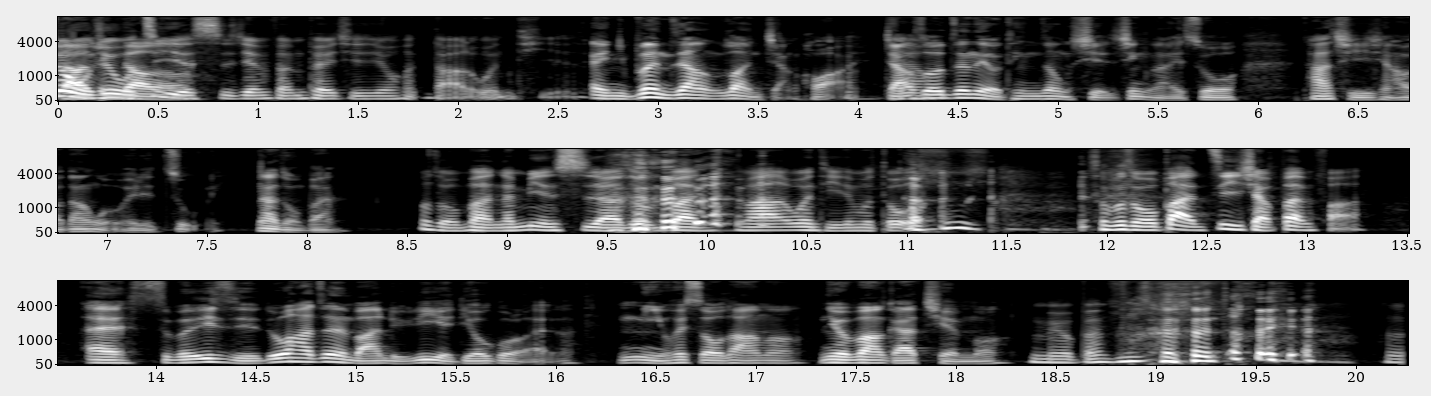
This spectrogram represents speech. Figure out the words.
对，我觉得我自己的时间分配其实有很大的问题。哎、欸，你不能这样乱讲话、欸。假如说真的有听众写信来说，他其实想要当伟伟的助理，那怎么办？那怎么办？来面试啊？怎么办？妈的，问题那么多，什么怎么办？自己想办法。哎、欸，什么意思？如果他真的把履历也丢过来了，你会收他吗？你有办法给他钱吗？没有办法。对、啊。嗯，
